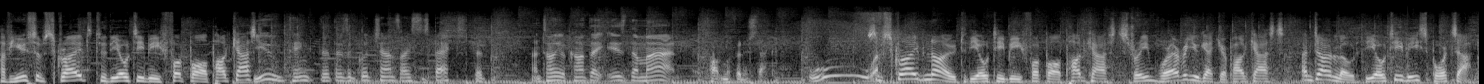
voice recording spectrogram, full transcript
Have you subscribed to the OTB Football Podcast? You think that there's a good chance, I suspect, that Antonio Conte is the man. Tottenham will finish second. Ooh. Subscribe now to the OTB Football Podcast stream wherever you get your podcasts and download the OTB Sports app.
